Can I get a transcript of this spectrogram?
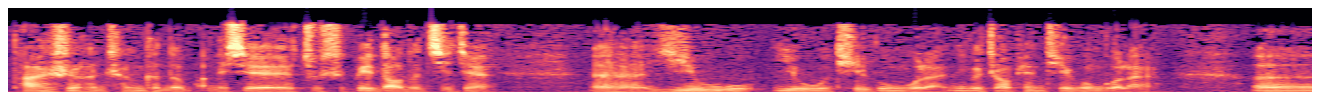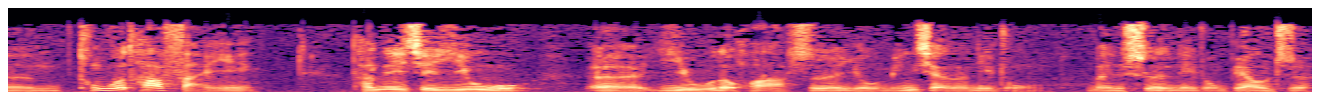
他还是很诚恳的把那些就是被盗的几件呃衣物衣物提供过来，那个照片提供过来。嗯，通过他反映，他那些衣物。呃，衣物的话是有明显的那种门市的那种标志，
